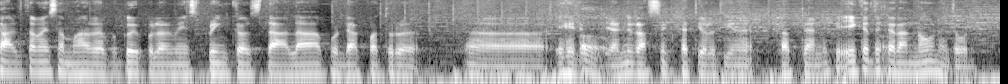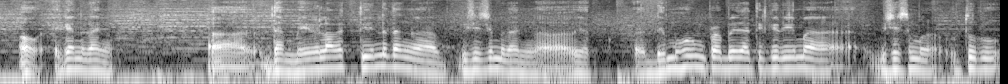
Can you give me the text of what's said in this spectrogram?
කාල් තමයි සමහර ගොයි පුල මේ ස්ප්‍රිංකල්ස් දාලා පොඩ්ඩක් පතුර එහට යන්න රස්සෙක් ඇතිවල තියෙන තත්වයන්නක ඒකත කරන්න ඕ නැතවට ඕ එකන දැන් දැන් මේ වෙලාවත් තියෙන දැන් විශේෂම දැන් දෙමුහුම් ප්‍රබේද ඇති කිරීම විශේෂම උතුරු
